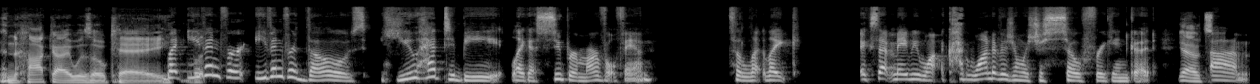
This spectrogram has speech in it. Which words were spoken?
and Hawkeye was okay. but even for even for those, you had to be like a super Marvel fan to let like. Except maybe Wa- God, WandaVision was just so freaking good. yeah, it's Um,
